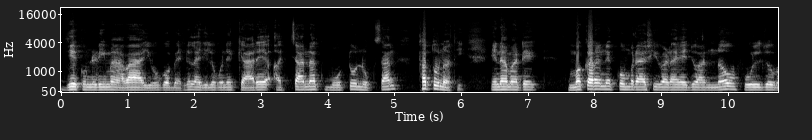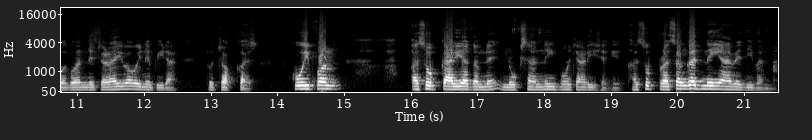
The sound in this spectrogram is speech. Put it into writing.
જે કુંડળીમાં આવા યોગો બેઠેલા, જે લોકોને ક્યારે અચાનક મોટું નુકસાન થતું નથી. એના માટે મકર અને કુંભ રાશિવાળાએ જો આ નવ ફૂલ જો ભગવાનને ચડાવ્યા હોય ને પીડા તો ચોક્કસ કોઈ પણ અશુભ કાર્ય તમને નુકસાન નહીં પહોંચાડી શકે. અશુભ પ્રસંગ જ નહીં આવે જીવનમાં.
